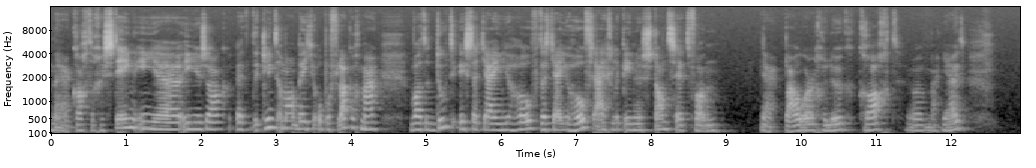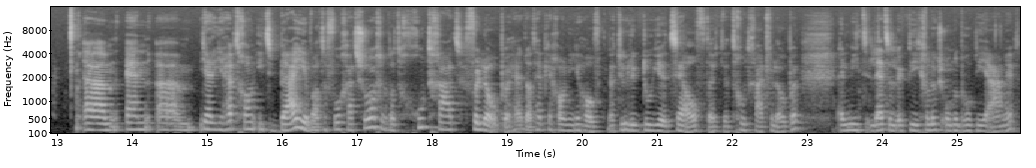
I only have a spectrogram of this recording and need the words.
nou ja, krachtige steen in je, in je zak. Het, klinkt allemaal een beetje oppervlakkig, maar wat het doet is dat jij, in je, hoofd, dat jij je hoofd eigenlijk in een stand zet van ja, power, geluk, kracht, maakt niet uit. Um, en um, ja, je hebt gewoon iets bij je wat ervoor gaat zorgen dat het goed gaat verlopen. Hè? Dat heb je gewoon in je hoofd. Natuurlijk doe je het zelf, dat het goed gaat verlopen. En niet letterlijk die geluksonderbroek die je aan hebt.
